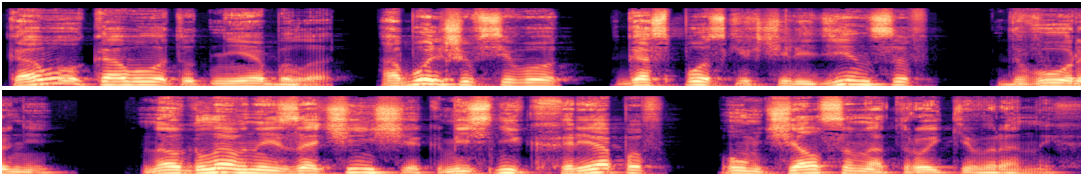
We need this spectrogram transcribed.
Кого-кого тут не было, а больше всего господских челединцев, дворни. Но главный зачинщик, мясник Хряпов, умчался на тройке вороных.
